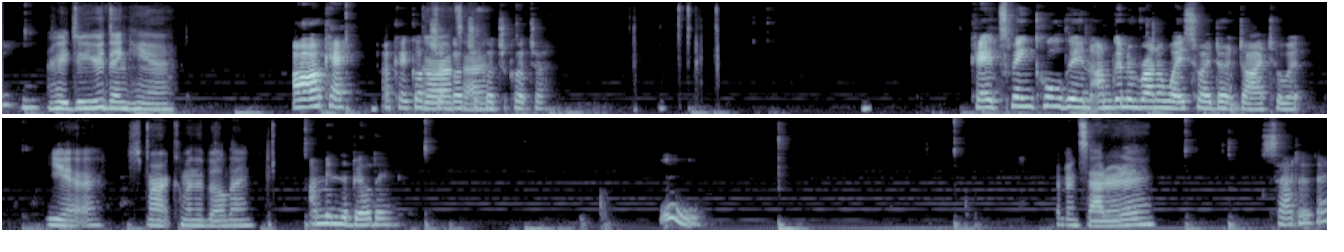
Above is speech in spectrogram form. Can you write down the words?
Mm-hmm. Okay, do your thing here. Oh, okay. Okay, gotcha, gotcha, gotcha, gotcha. Okay, it's been called in. I'm gonna run away so I don't die to it. Yeah, smart. Come in the building. I'm in the building. Ooh, Come in Saturday. Saturday?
